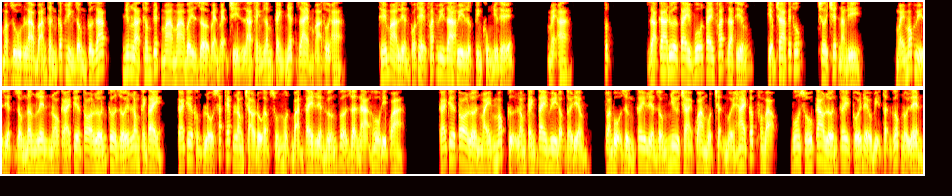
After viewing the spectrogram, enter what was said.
Mặc dù là bán thần cấp hình rồng cơ giáp, nhưng là thâm tuyết ma ma bây giờ vẹn vẹn chỉ là thánh lâm cảnh nhất giai mà thôi a thế mà liền có thể phát huy ra uy lực kinh khủng như thế. Mẹ a. Tốt. Dạ ca đưa tay vỗ tay phát ra tiếng, kiểm tra kết thúc, chơi chết nàng đi. Máy móc hủy diệt rồng nâng lên nó cái kia to lớn cơ giới long cánh tay, cái kia khổng lồ sắt thép long trào đổ ập xuống một bàn tay liền hướng vợ giận nạ hô đi qua. Cái kia to lớn máy móc cự long cánh tay huy động thời điểm, toàn bộ rừng cây liền giống như trải qua một trận mười hai cấp phong bạo vô số cao lớn cây cối đều bị tận gốc nổi lên.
